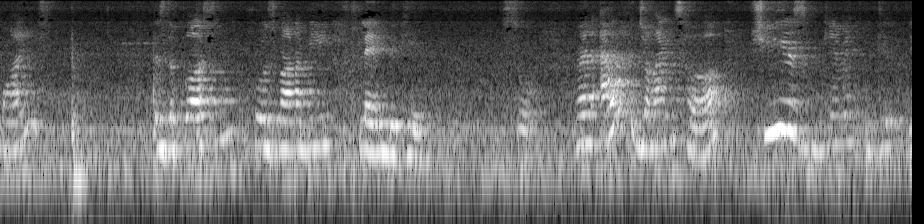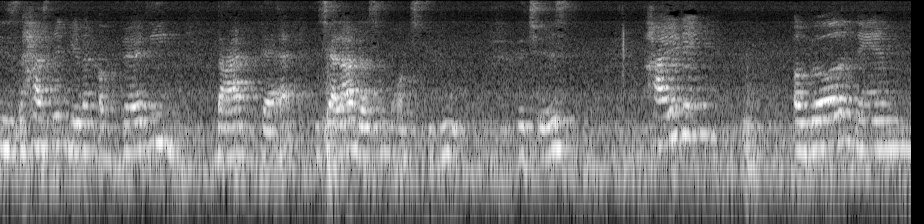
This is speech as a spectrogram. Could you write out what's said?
points is the person who's gonna be playing the game. So when Ella joins her, she is given is has been given a very bad dare which Ella doesn't want to do, which is hiding a girl named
